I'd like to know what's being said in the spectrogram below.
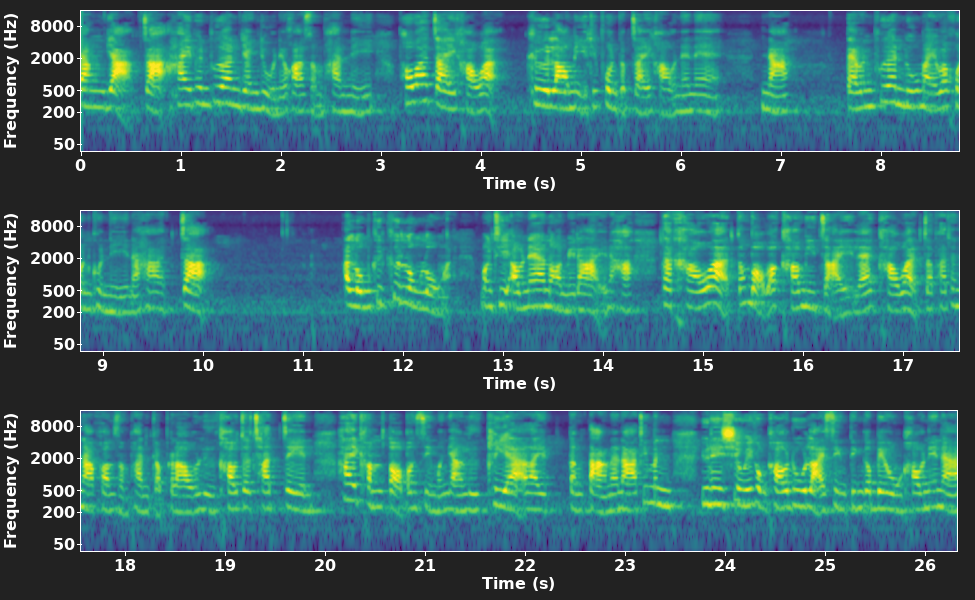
ยังอยากจะให้เพื่อนๆยังอยู่ในความสัมพันธ์นี้ เพราะว่าใจเขาอะคือเรามีอิทธิพลกับใจเขาแน่ๆนะ แต่เพื่อนๆรู้ไหมว่าคนคนนี้นะคะ จะอารมณ์ขึ้นขึ้นลงลงๆอะ บางทีเอาแน่นอนไม่ได้นะคะ แต่เขาอะต้องบอกว่าเขามีใจและเขาอะจะพัฒนาความสัมพันธ์กับเรา หรือเขาจะชัดเจน ให้คำตอบบางสิ่งบางอย่าง หรือเคลียร์อะไรต่างๆนานาที่มันอยู่ในชีวิตของเขาดูหลายสิ่งติงกระเบลของเขาเนี่ยนะ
